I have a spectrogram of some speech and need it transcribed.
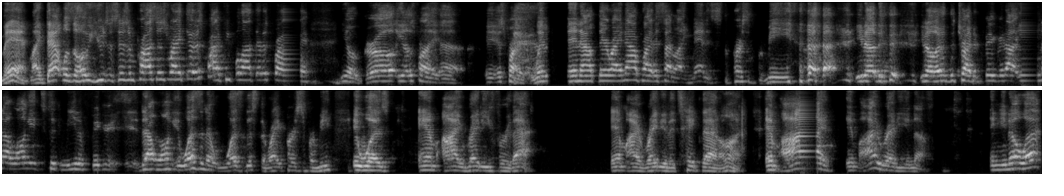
man, like that was the whole huge decision process right there. There's probably people out there. There's probably, you know, girl, you know, it's probably, uh, it's probably women out there right now probably deciding like, man, is this the person for me? you know, you know, to try to figure it out. You know how long it took me to figure it out long. It wasn't a was this the right person for me? It was, am I ready for that? Am I ready to take that on? Am I am I ready enough? And you know what?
